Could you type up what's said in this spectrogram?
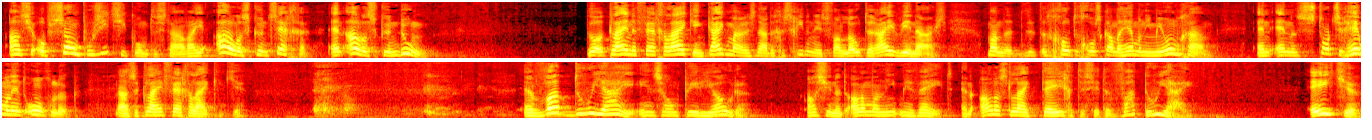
als je op zo'n positie komt te staan waar je alles kunt zeggen en alles kunt doen? Door een kleine vergelijking, kijk maar eens naar de geschiedenis van loterijwinnaars. Man, de, grote gos kan er helemaal niet mee omgaan. En, en stort zich helemaal in het ongeluk. Nou, dat is een klein vergelijkingje. En wat doe jij in zo'n periode? Als je het allemaal niet meer weet en alles lijkt tegen te zitten, wat doe jij? Eet je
